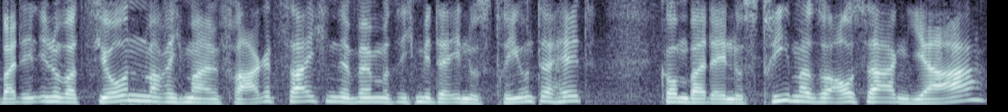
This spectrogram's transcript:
Bei den Innovationen mache ich mal ein Fragezeichen, denn wenn man sich mit der Industrie unterhält, kommen bei der Industrie immer so Aussagen, ja,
